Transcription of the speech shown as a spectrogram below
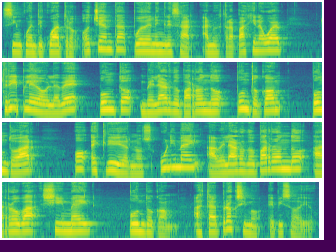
5480. Pueden ingresar a nuestra página web www.belardoparrondo.com.ar o escribirnos un email a belardoparrondo.gmail.com. Hasta el próximo episodio.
